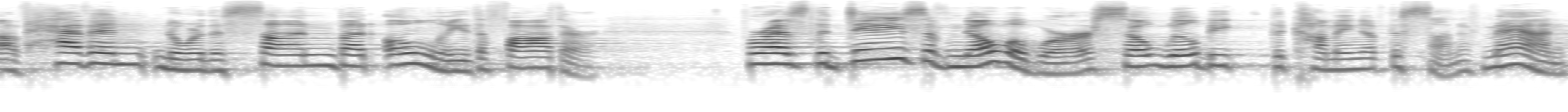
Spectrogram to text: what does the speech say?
of heaven nor the Son, but only the Father. For as the days of Noah were, so will be the coming of the Son of Man.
